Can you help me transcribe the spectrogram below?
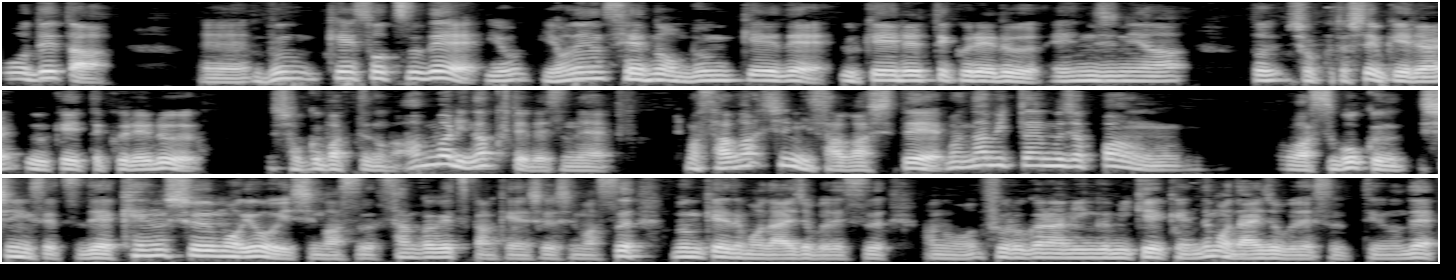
を出たえー、文系卒で4、4年生の文系で受け入れてくれるエンジニアと職として受け入れ、受け入れてくれる職場っていうのがあんまりなくてですね、まあ、探しに探して、まあ、ナビタイムジャパンはすごく親切で、研修も用意します。3ヶ月間研修します。文系でも大丈夫です。あの、プログラミング未経験でも大丈夫ですっていうので、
